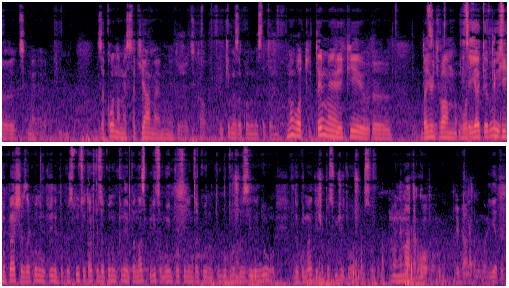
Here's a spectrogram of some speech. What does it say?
е, цими законами, статтями, мені дуже цікаво. Якими законами статтями? Ну, от тими, які е, дають Це- вам Дивіться, от я так- керуюсь, такі. по-перше, законом України по Конституції, також законом України про нас, поліцію, моїм профільним законом. Тому прошу згідно нього документи, що посвідчують вашу особу. Ну нема такого, ребята. Є таке.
